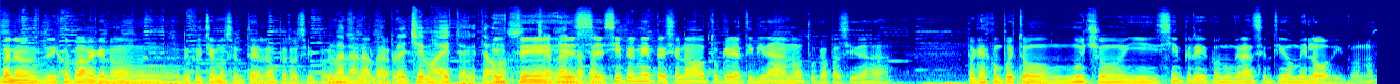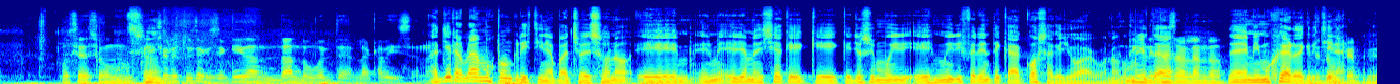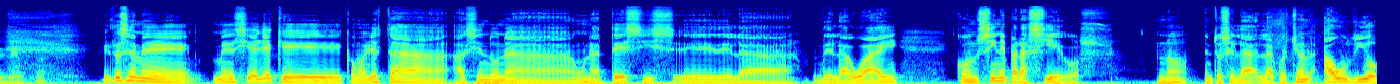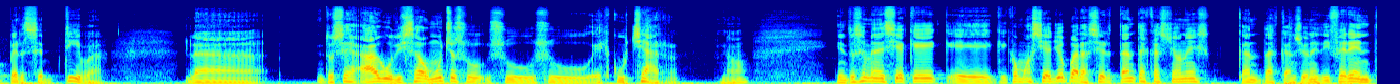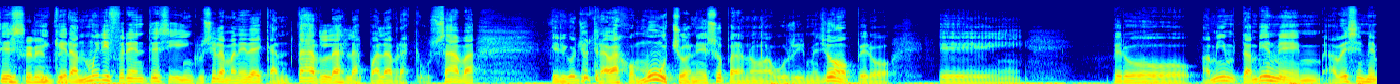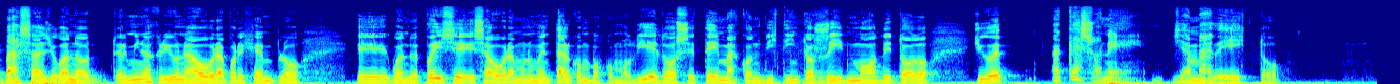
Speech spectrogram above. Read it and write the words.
Bueno, discúlpame que no lo escuchemos entero, ¿no? pero sí Bueno, no, hablar. aprovechemos a esta que estamos Este, charlando es, acá. eh, siempre me ha impresionado tu creatividad, ¿no? Tu capacidad. Porque has compuesto mucho y siempre con un gran sentido melódico, ¿no? O sea, son Sí. canciones tuyas que se quedan dando vueltas en la cabeza, ¿no? Ayer hablábamos con Cristina Pacho eso, ¿no? Eh, él ella me decía que, que, que yo soy muy es muy diferente cada cosa que yo hago, ¿no? ¿De Como quién yo estaba- estás hablando? De mi mujer, de De Cristina. mujer, ¿no? Entonces me, me decía ella que como ella está haciendo una, una tesis eh, de, la, de la UAI con cine para ciegos, ¿no? Entonces la, la cuestión audio perceptiva, la, entonces ha agudizado mucho su, su, su escuchar, ¿no? Y entonces me decía que, que, que cómo hacía yo para hacer tantas canciones, tantas canciones diferentes, y que eran muy diferentes, e inclusive la manera de cantarlas, las palabras que usaba. Y digo, yo trabajo mucho en eso para no aburrirme yo, pero eh, pero a mí también me, a veces me pasa, yo cuando termino de escribir una obra, por ejemplo, eh, cuando después hice esa obra monumental con vos, como 10, 12 temas, con distintos ritmos, de todo, yo digo, eh, acá soné ya más de esto,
